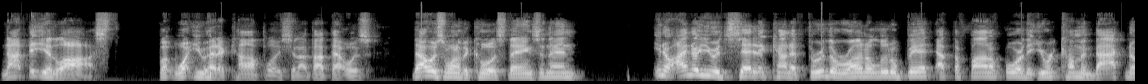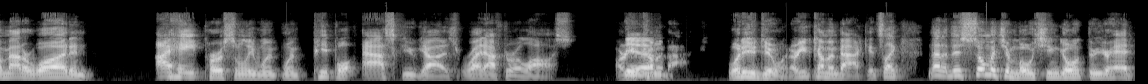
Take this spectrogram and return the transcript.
not that you lost, but what you had accomplished. And I thought that was that was one of the coolest things. And then, you know, I know you had said it kind of through the run a little bit at the Final Four that you were coming back no matter what. And I hate personally when when people ask you guys right after a loss, "Are you coming back? What are you doing? Are you coming back?" It's like, no, no, there's so much emotion going through your head.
